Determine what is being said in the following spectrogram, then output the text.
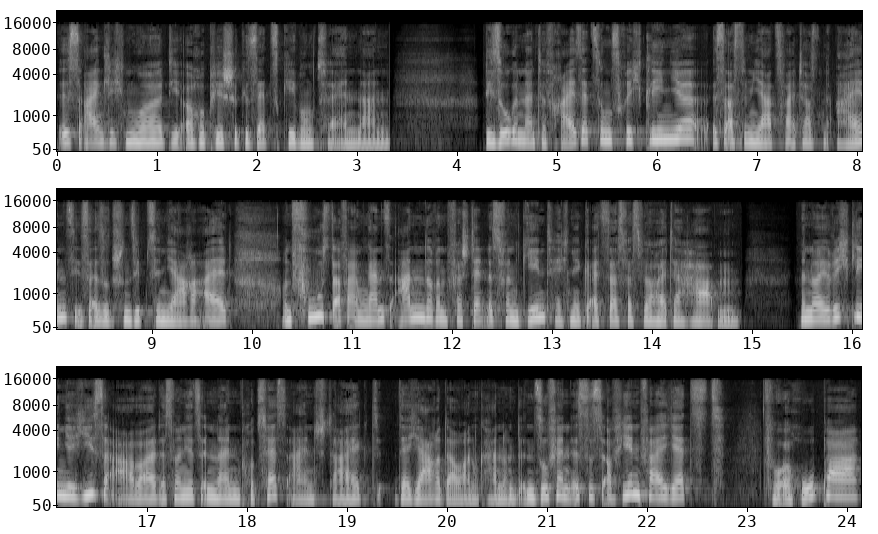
ist eigentlich nur, die europäische Gesetzgebung zu ändern. Die sogenannte Freisetzungsrichtlinie ist aus dem Jahr 2001. Sie ist also schon 17 Jahre alt und fußt auf einem ganz anderen Verständnis von Gentechnik als das, was wir heute haben. Eine neue Richtlinie hieße aber, dass man jetzt in einen Prozess einsteigt, der Jahre dauern kann. Und insofern ist es auf jeden Fall jetzt für Europa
